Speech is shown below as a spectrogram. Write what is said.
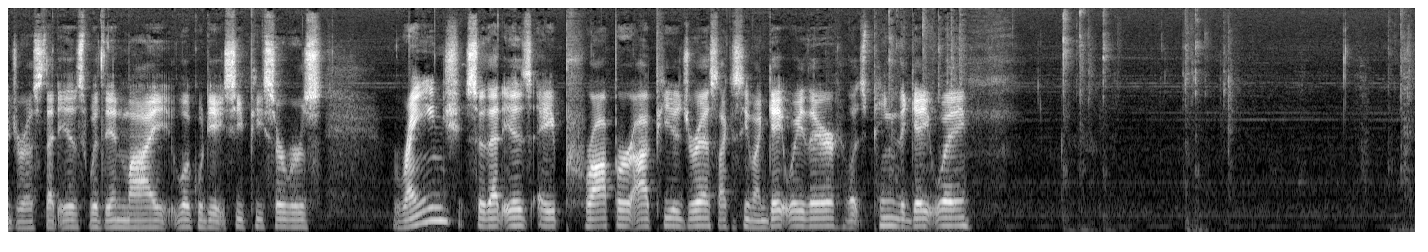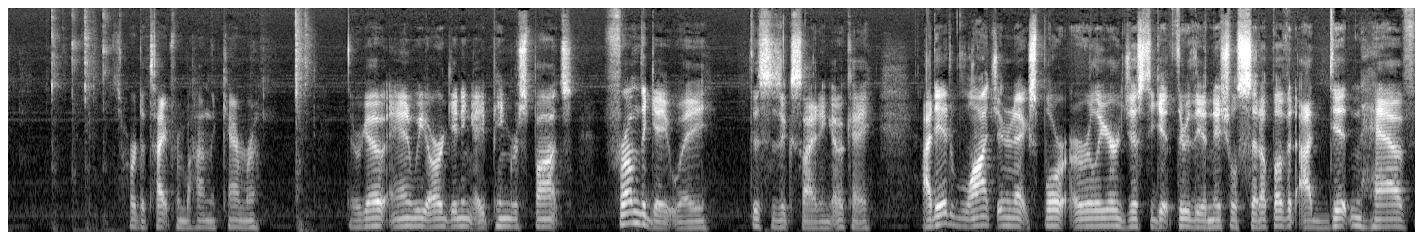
address that is within my local DHCP server's range. So that is a proper IP address. I can see my gateway there. Let's ping the gateway. It's hard to type from behind the camera. There we go. And we are getting a ping response from the gateway this is exciting. Okay. I did launch Internet Explorer earlier just to get through the initial setup of it. I didn't have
